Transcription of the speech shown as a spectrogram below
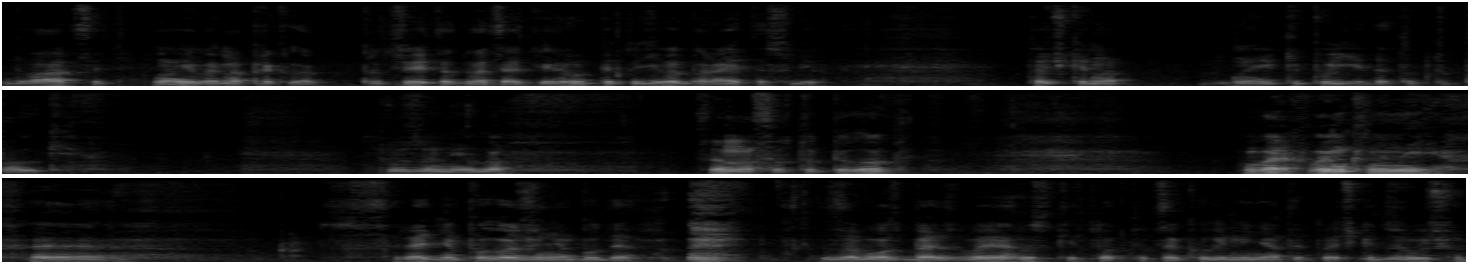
20. Ну і ви, наприклад, працюєте в 20 групі, тоді вибираєте собі точки, на, на які поїде, тобто палки. Зрозуміло. Це у нас автопілот. Верх вимкнений. Середнє положення буде завоз без вигрузки, тобто це коли міняти точки зручно.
